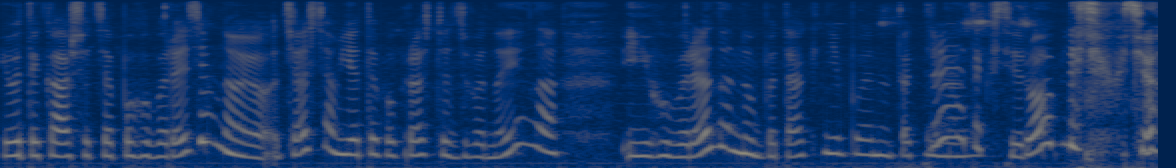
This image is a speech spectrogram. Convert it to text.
і от ти кажеш, що це поговори зі мною. Часом я типу просто дзвонила і говорила, ну бо так ніби ну так треба, Ну. так всі роблять. Хоча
